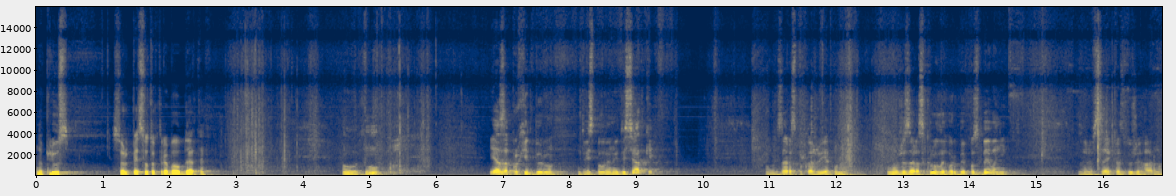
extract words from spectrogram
на плюс. 45 соток треба обдерти. От, ну, я за прохід беру 2,5 десятки. От, зараз покажу, як воно. Воно вже зараз кругле, горби позбивані. Зараз все якраз дуже гарно.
